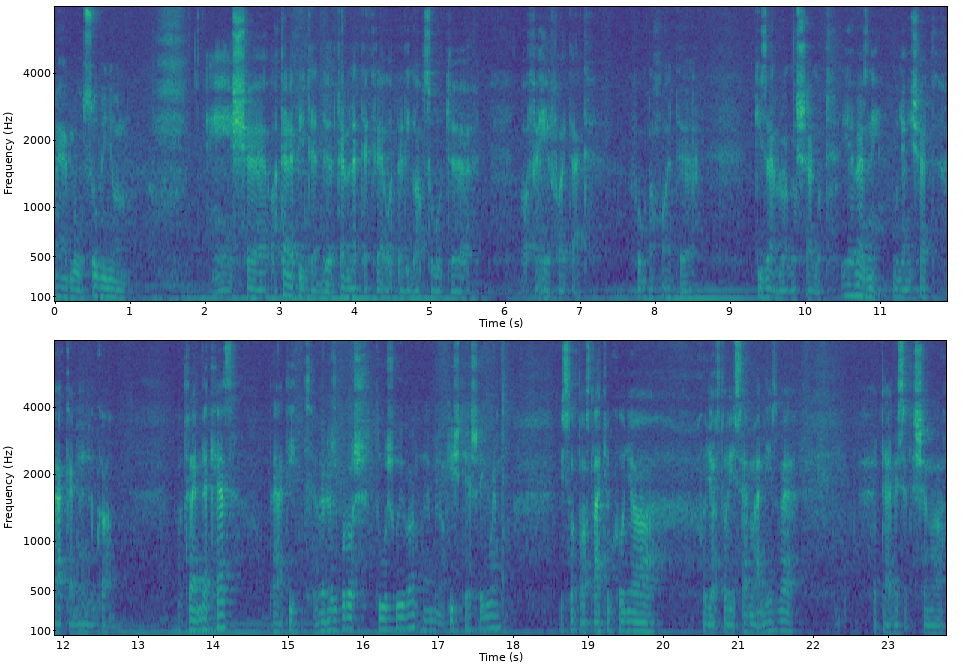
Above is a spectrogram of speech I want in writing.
Merlot, Sauvignon, és a telepített területekre ott pedig abszolút a fehérfajták fognak majd kizárólagosságot élvezni, ugyanis hát fel kell nőnünk a, a trendekhez, tehát itt vörösboros túlsúly van ebben a kis térségben, Viszont azt látjuk, hogy a fogyasztói szemmel nézve természetesen a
